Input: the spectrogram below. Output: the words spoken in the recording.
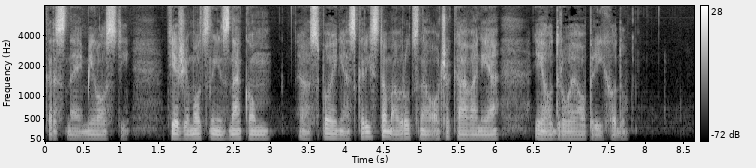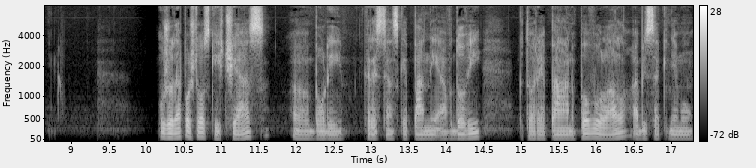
krstnej milosti. Tiež je mocným znakom spojenia s Kristom a vrúcného očakávania jeho druhého príchodu. Už od apoštolských čias e, boli kresťanské panny a vdovy, ktoré pán povolal, aby sa k nemu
